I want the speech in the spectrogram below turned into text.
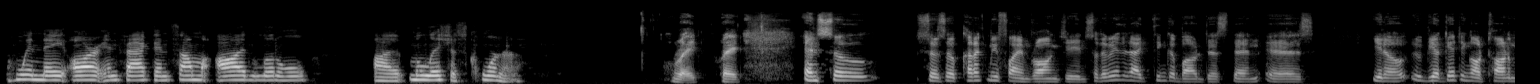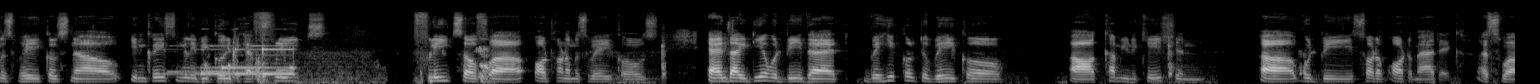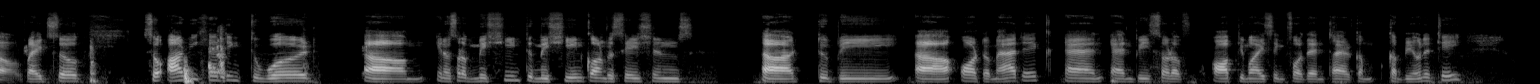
when they are, in fact, in some odd little uh, malicious corner. Right. Right. And so, so, so correct me if I'm wrong, Jane. So the way that I think about this then is, you know, we are getting autonomous vehicles now. Increasingly, we're going to have fleets, fleets of uh, autonomous vehicles, and the idea would be that vehicle to vehicle uh, communication uh, would be sort of automatic as well, right? So, so are we heading toward um, you know, sort of machine to machine conversations uh, to be uh, automatic and and be sort of optimizing for the entire com- community,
